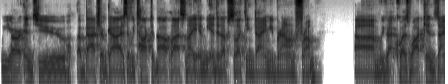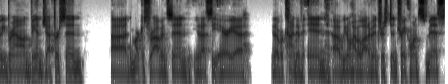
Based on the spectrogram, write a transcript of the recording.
we are into a batch of guys that we talked about last night, and we ended up selecting Dyami Brown from. Um, we've got Quez Watkins, Dyami Brown, Van Jefferson, uh, Demarcus Robinson. You know, that's the area that we're kind of in. Uh, we don't have a lot of interest in Tre'Quan Smith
